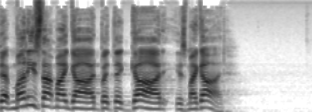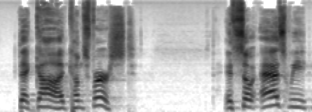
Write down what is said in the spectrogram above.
that money's not my God, but that God is my God. That God comes first. And so as we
